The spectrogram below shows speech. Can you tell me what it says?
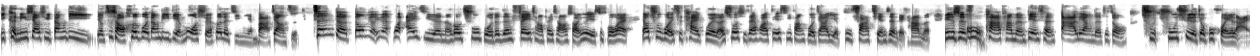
你肯定是要去当地有至少喝过当地一点墨水，喝了几年吧，这样子真的都没有。因为外埃及人能够出国的人非常非常少，因为也是国外要出国一次太贵了。说实在话，这些西方国家也不发签证给他们，因为就是怕他们变成大量的这种出出去了就不回来。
